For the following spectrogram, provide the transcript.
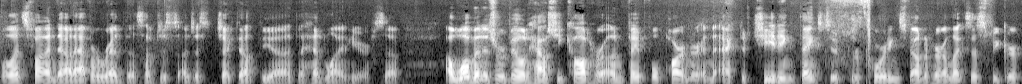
Well, let's find out. I haven't read this. I've just I just checked out the uh, the headline here. So, a woman has revealed how she caught her unfaithful partner in the act of cheating thanks to recordings found in her Alexa speaker,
